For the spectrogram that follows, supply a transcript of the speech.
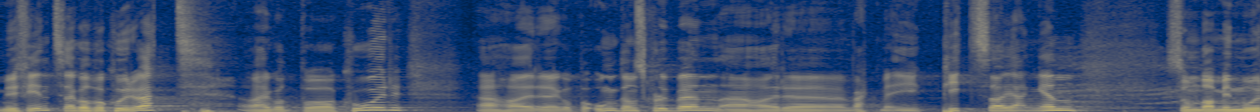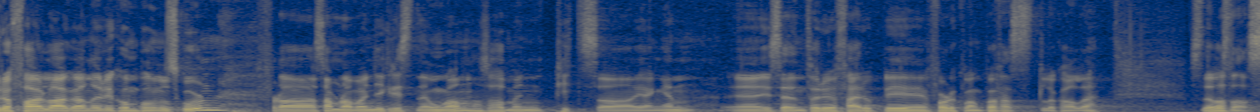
mye fint. Jeg har gått på korvett, og jeg har gått på kor. Jeg har gått på ungdomsklubben. Jeg har vært med i pizzagjengen, som da min mor og far laga når vi kom på ungdomsskolen. For da samla man de kristne ungene, og så hadde man pizzagjengen eh, istedenfor å fære opp i folkevogn på festlokalet. Så det var stas.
